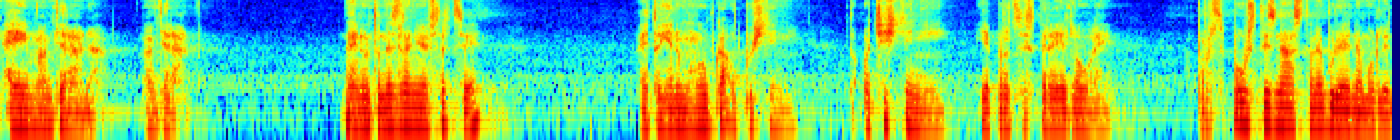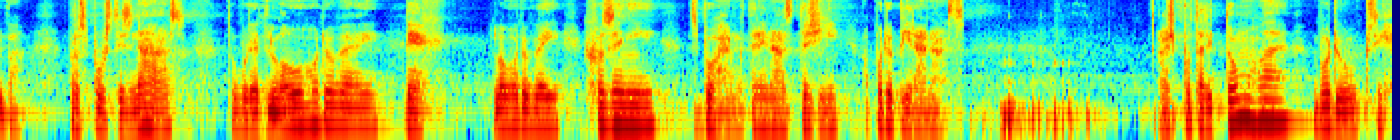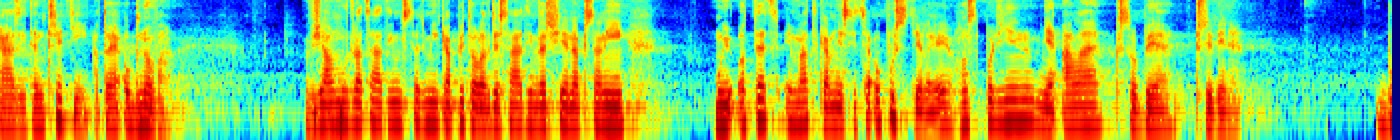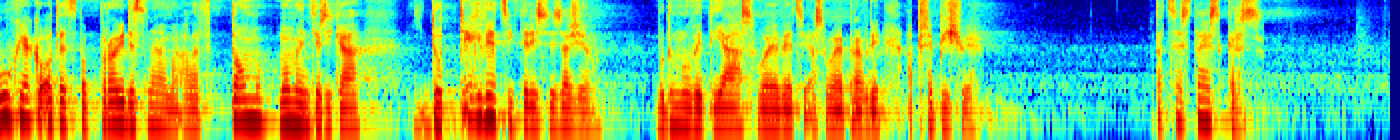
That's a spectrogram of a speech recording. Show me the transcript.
hej, mám tě ráda, mám tě rád. Najednou to nezraňuje v srdci a je to jenom hloubka odpuštění. To očištění je proces, který je dlouhý. Pro spousty z nás to nebude jedna modlitba. Pro spousty z nás to bude dlouhodobý běh dlouhodobé chození s Bohem, který nás drží a podopírá nás. Až po tady tomhle bodu přichází ten třetí a to je obnova. V Žalmu 27. kapitole v 10. verši je napsaný Můj otec i matka mě sice opustili, hospodin mě ale k sobě přivine. Bůh jako otec to projde s náma, ale v tom momentě říká, do těch věcí, které jsi zažil, budu mluvit já svoje věci a svoje pravdy a přepíšu je. Ta cesta je skrz,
